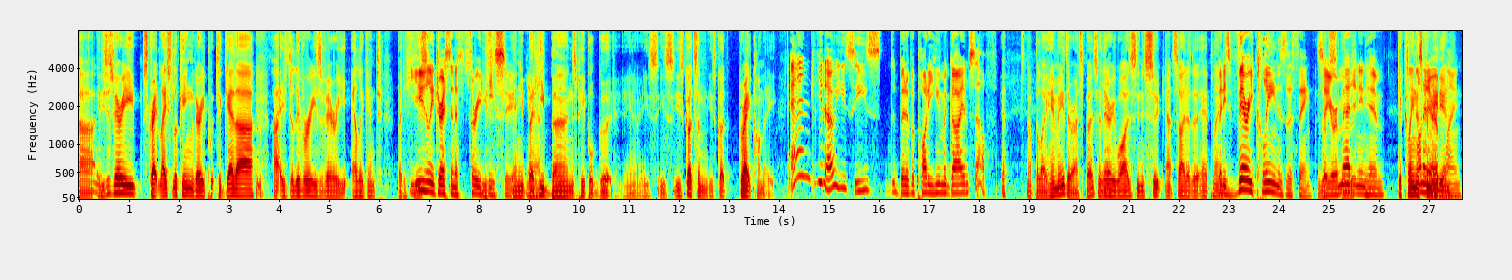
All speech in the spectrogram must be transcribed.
Uh, Hmm. He's just very straight laced looking, very put together. Uh, his delivery is very elegant, but he's usually dressed in a three-piece suit. and he, but know? he burns people good. You know, he's he's he's got some. He's got great comedy. and you know he's he's a bit of a potty humor guy himself. Yeah, it's not below him either, I suppose. So Yeah. there he was in his suit outside of the airplane. But he's very clean, is the thing. He so you're look- imagining him the cleanest comedian. airplane,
